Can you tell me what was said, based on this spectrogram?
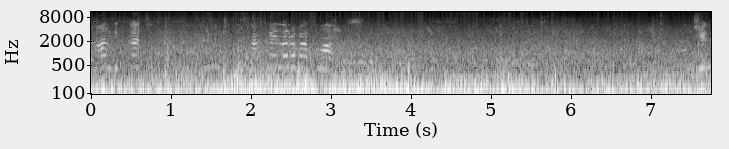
Aman dikkat. Islak kayalara basma. Çık.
